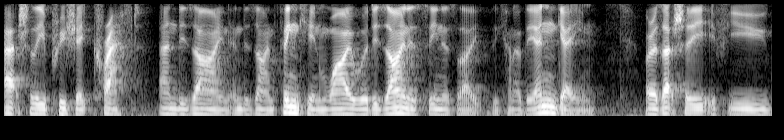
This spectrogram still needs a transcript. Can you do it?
actually appreciate craft and design and design thinking? Why were designers seen as like the kind of the end game? Whereas actually, if you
